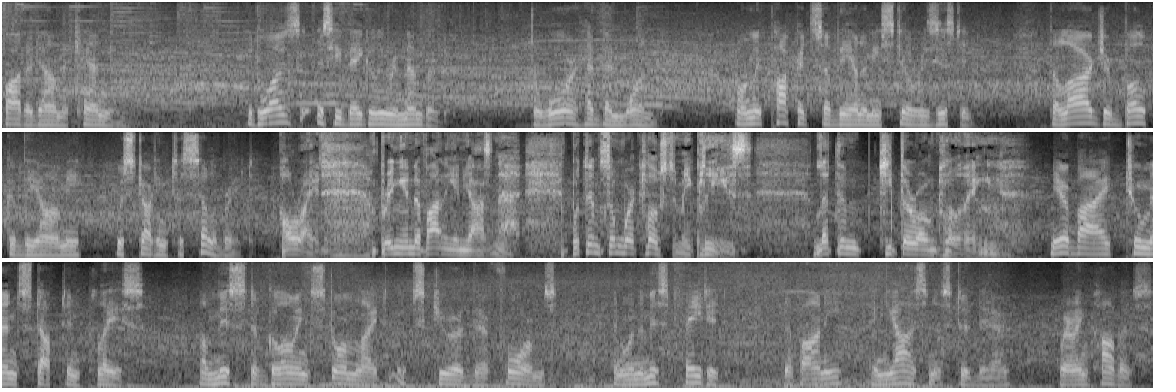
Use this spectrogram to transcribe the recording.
farther down the canyon. It was as he vaguely remembered. The war had been won. Only pockets of the enemy still resisted. The larger bulk of the army was starting to celebrate. All right, bring in Navani and Yasna. Put them somewhere close to me, please. Let them keep their own clothing. Nearby, two men stopped in place. A mist of glowing stormlight obscured their forms, and when the mist faded, Navani and Yasna stood there, wearing havas.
